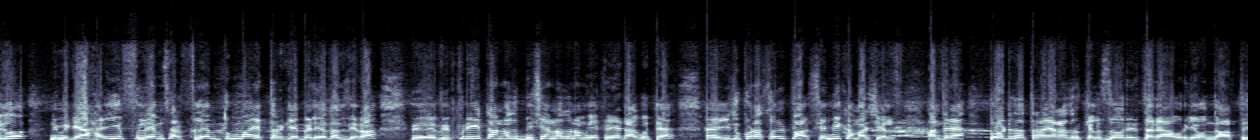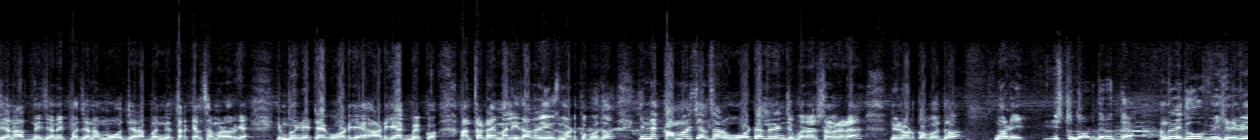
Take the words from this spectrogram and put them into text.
ಇದು ನಿಮಗೆ ಹೈ ಫ್ಲೇಮ್ ಸರ್. ಫ್ಲೇಮ್ ತುಂಬ ಎತ್ತರಕ್ಕೆ ಬೆಳೆಯೋದಲ್ದಿರ. ವಿಪರೀತ ಅನ್ನೋದು, ಬಿಸಿ ಅನ್ನೋದು ನಮಗೆ ಕ್ರಿಯೇಟ್ ಆಗುತ್ತೆ. ಇದು ಕೂಡ ಸ್ವಲ್ಪ ಸೆಮಿ ಕಮರ್ಷಿಯಲ್ ಅಂದರೆ ತೋಟದ ಹತ್ರ ಯಾರಾದರೂ ಕೆಲಸದವ್ರು ಇರ್ತಾರೆ, ಅವ್ರಿಗೆ ಒಂದು ಹತ್ತು ಜನ, ಹದಿನೈದು ಜನ, ಇಪ್ಪತ್ತು ಜನ, ಮೂವತ್ತು ಜನ ಬಂದಿರ್ತಾರೆ ಕೆಲಸ ಮಾಡೋರಿಗೆ. ಇಮಿಡಿಯೇಟಾಗಿ ಅಡುಗೆ ಅಡುಗೆ ಆಗಬೇಕು. ಅಂಥ ಟೈಮಲ್ಲಿ ಇದಾದರೆ ಯೂಸ್ ಮಾಡ್ಕೋಬೋದು. ಇನ್ನು ಕಮರ್ಷಿಯಲ್ ಸರ್ ಹೋಟೆಲ್ ರೇಂಜಿಗೆ ಬರೋಷ್ಟೊಳಗಡೆ ನೀವು ನೋಡ್ಕೋಬೋದು. ನೋಡಿ, ಇಷ್ಟು ದೊಡ್ಡದಿರುತ್ತೆ. ಅಂದರೆ ಇದು ಹೆವಿ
